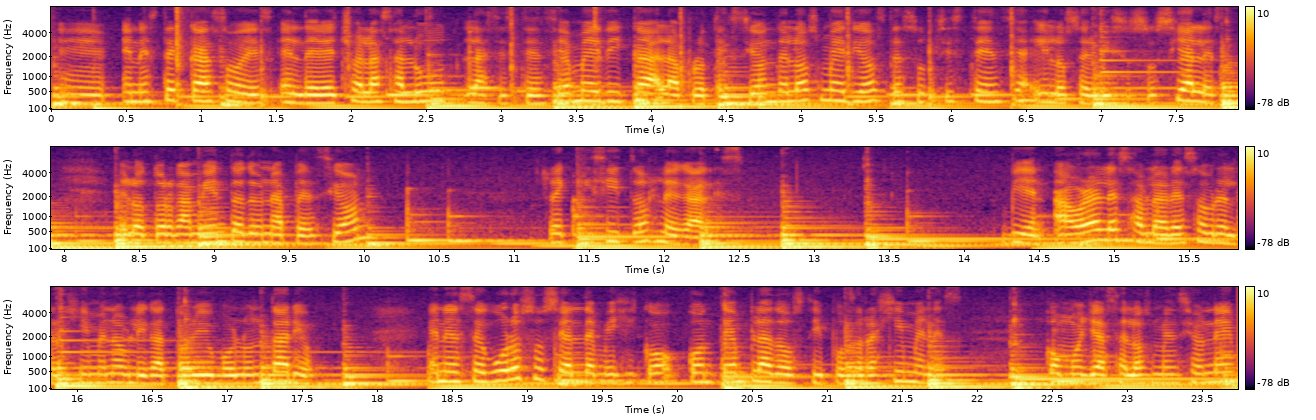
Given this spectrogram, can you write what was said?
Eh, en este caso es el derecho a la salud, la asistencia médica, la protección de los medios de subsistencia y los servicios sociales, el otorgamiento de una pensión, requisitos legales. Bien, ahora les hablaré sobre el régimen obligatorio y voluntario. En el Seguro Social de México contempla dos tipos de regímenes, como ya se los mencioné.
